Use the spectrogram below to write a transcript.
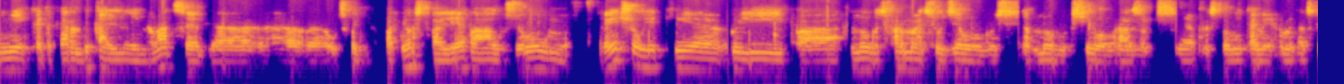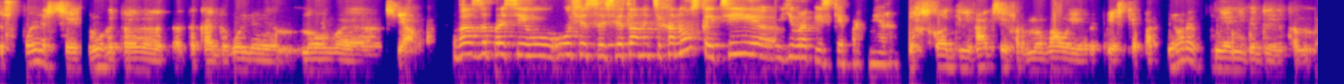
не нейкая такая радыкальная інавацыя для ўсходняга партнёрства але па ўзроўню рэчаў якія былі па новаць фармаце удзелу вось новых сілаў разам з прадстаўнікамі грамадзянскай супольнасці. Ну гэта такая даволі новая з'ява вас запрасіў офісы Святланы ціхановскай ці еўрапейскія партнеры. Склад дэлегацыі фармавала еўрапейскія партнёры я не ведаю там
